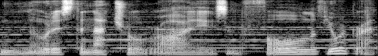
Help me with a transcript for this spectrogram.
Notice the natural rise and fall of your breath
